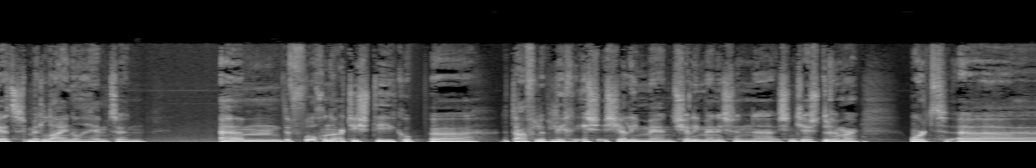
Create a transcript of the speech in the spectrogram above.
Met Lionel Hampton. Um, de volgende artiest die ik op uh, de tafel heb liggen is Shelly Man. Shelly Man is een, uh, is een jazzdrummer. Wordt uh,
